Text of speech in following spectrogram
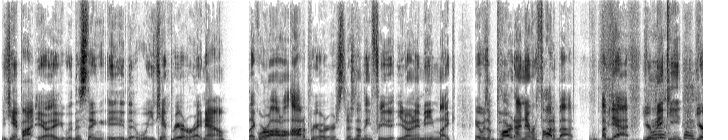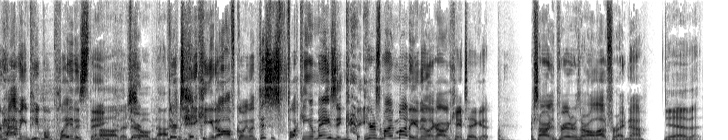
You can't buy, you know, this thing, you can't pre-order right now. Like we're out, out of pre-orders. There's nothing for you. To, you know what I mean? Like it was a part I never thought about. Of yeah, you're making, you're having people play this thing. Oh, they're so obnoxious. They're taking it off, going like, "This is fucking amazing. Here's my money," and they're like, "Oh, I can't take it. We're sorry, the pre-orders are all out for right now." Yeah, that,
